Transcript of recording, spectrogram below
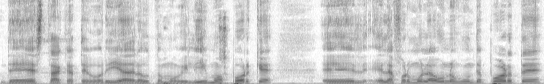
de esta categoría del automovilismo porque la Fórmula 1 es un deporte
